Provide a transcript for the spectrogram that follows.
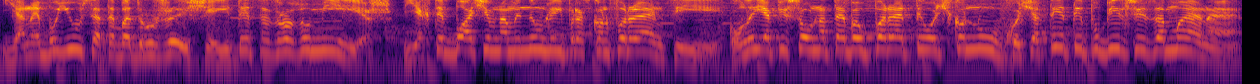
Я не боюся тебе, дружище, і ти це зрозумієш. Як ти бачив на минулій прес-конференції, коли я пішов на тебе вперед, ти очконув, хоча ти типу більший за мене.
